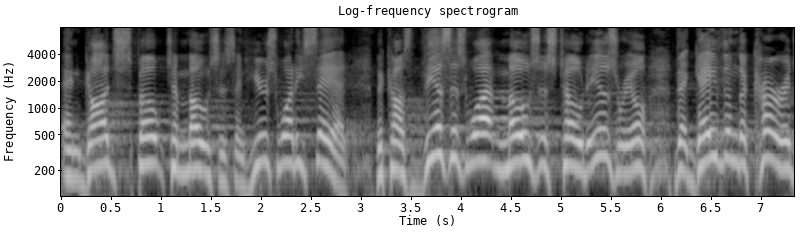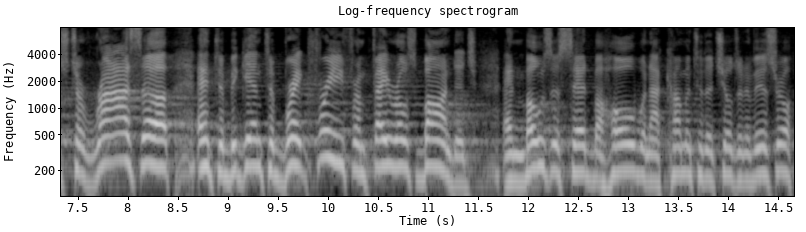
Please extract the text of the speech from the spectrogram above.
And God spoke to Moses, and here's what he said because this is what Moses told Israel that gave them the courage to rise up and to begin to break free from Pharaoh's bondage. And Moses said, Behold, when I come into the children of Israel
